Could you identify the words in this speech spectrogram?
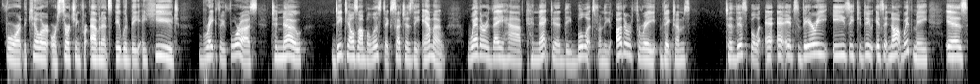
for the killer or searching for evidence. It would be a huge breakthrough for us to know details on ballistics, such as the ammo, whether they have connected the bullets from the other three victims to this bullet. It's very easy to do. Is it not with me? Is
